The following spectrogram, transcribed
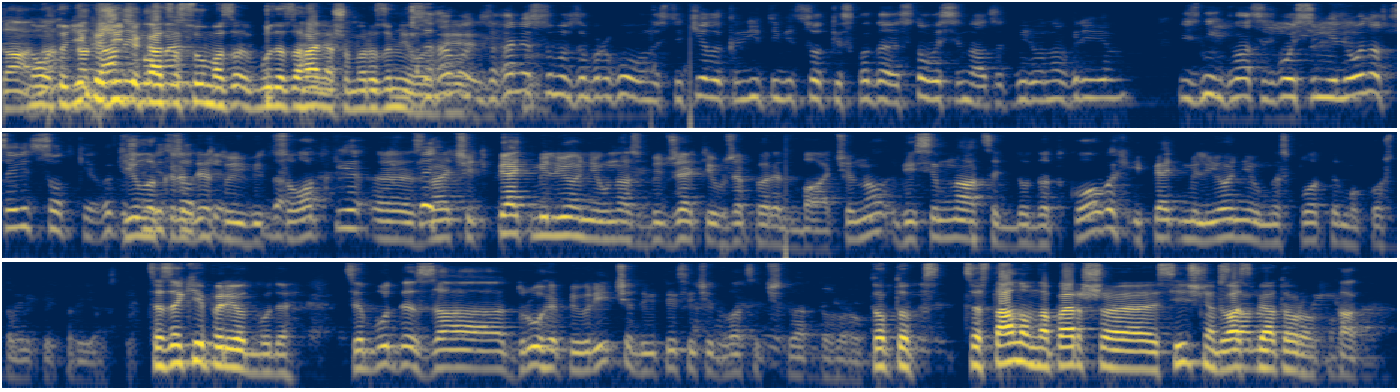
Да, ну на- тоді на кажіть, даний яка момент- це сума за- буде загальна, щоб ми розуміли. Загальна, загальна сума заборгованості телекредити відсотки складає 118 мільйонів гривень. Із них 28 мільйонів це відсотки. виключно Тіло відсотки. кредиту і Да. відсотки. Е, Значить, 5 мільйонів у нас в бюджеті вже передбачено, 18 додаткових і 5 мільйонів ми сплатимо коштами підприємства. Це за який період буде? Це буде за друге півріччя 2024 року. Тобто це станом на 1 січня 25 року. Так.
